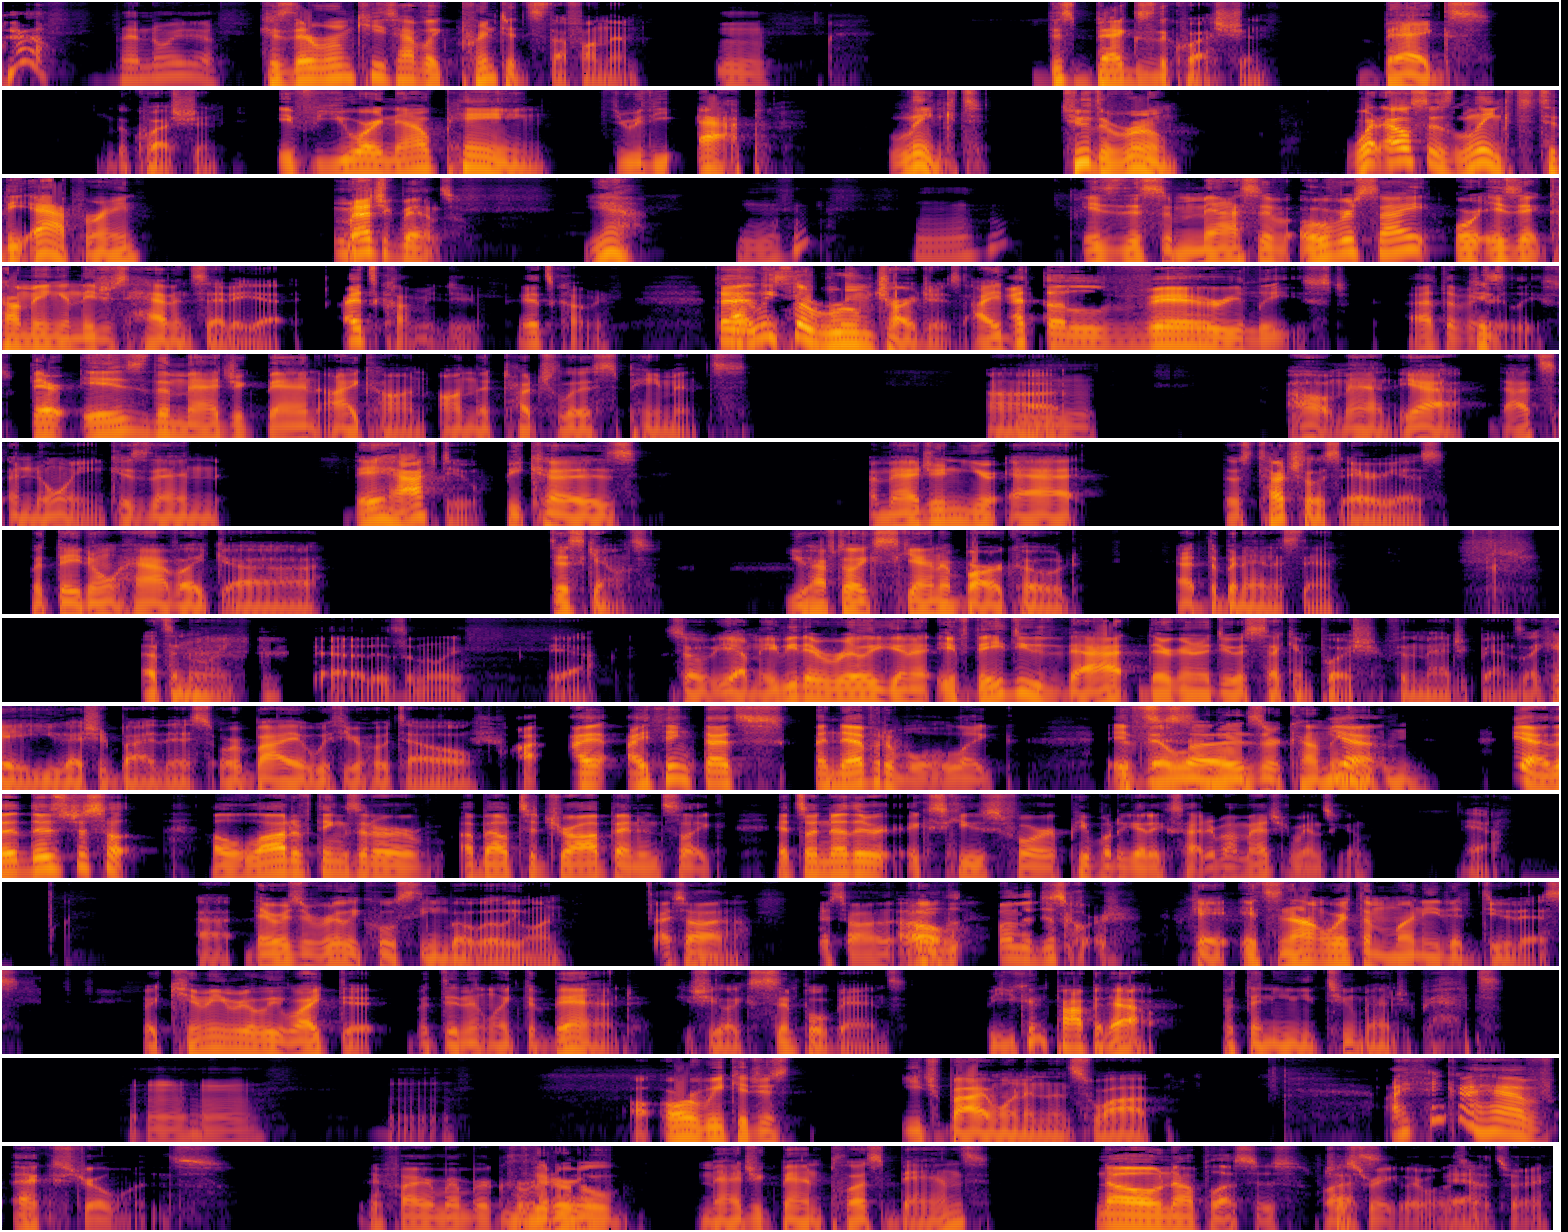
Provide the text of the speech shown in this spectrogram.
I had no idea. Because their room keys have like printed stuff on them. Mm. this begs the question begs the question if you are now paying through the app linked to the room what else is linked to the app rain Magic bands. yeah Mm-hmm. Mm-hmm. is this a massive oversight or is it coming and they just haven't said it yet It's coming, dude. It's coming. at least the room charges i at the very least. At the very least. there is the magic band icon on the touchless payments uh Mm. Oh man, yeah, that's annoying because then they have to because imagine you're at those touchless areas, but they don't have like uh discounts. You have to like scan a barcode at the banana stand. That's annoying. Yeah, it is annoying. Yeah. So yeah, maybe they're really gonna if they do that, they're gonna do a second push for the magic bands. Like, hey, you guys should buy this or buy it with your hotel. I, I, think that's inevitable. Like The it's villas are coming. yeah. yeah, there's just a, a lot of things that are about to drop, and it's like it's another excuse for people to get excited about Magic Bands again. Uh, there was a really cool Steamboat Willie one. I saw it. Uh, I saw it on, oh. on the Discord. okay, it's not worth the money to do this. But Kimmy really liked it, but didn't like the band because she likes simple bands. But you can pop it out, but then you need two magic bands. Mm-hmm. O- Or we could just each buy one and then swap. I think I have extra ones, if I remember correctly. Literal magic band plus bands. No, not pluses, Plus, just regular ones. yeah. That's right.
